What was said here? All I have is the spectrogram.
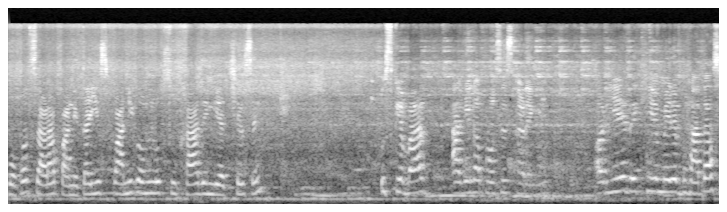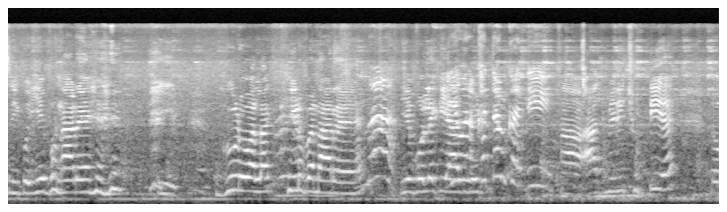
बहुत सारा पानी था। इस पानी को हम लोग सुखा देंगे अच्छे से। उसके बाद आगे का प्रोसेस करेंगे। और ये देखिए मेरे भ्राता श्री को ये बना रहे हैं। गुड़ वाला खीर बना रहे हैं। ये बोले कि आज मेरी खत्म कर दी। हाँ आज मेरी छुट्टी है। तो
